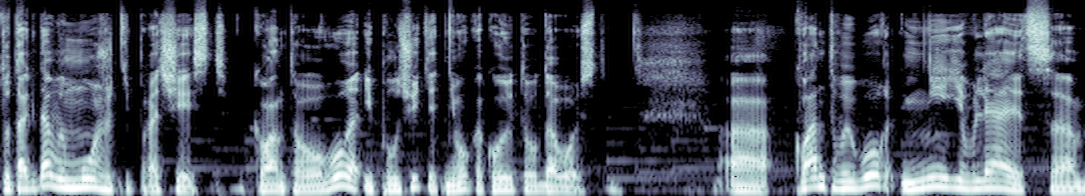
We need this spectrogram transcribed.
то тогда вы можете прочесть «Квантового вора» и получить от него какое-то удовольствие. Uh, квантовый вор не является,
